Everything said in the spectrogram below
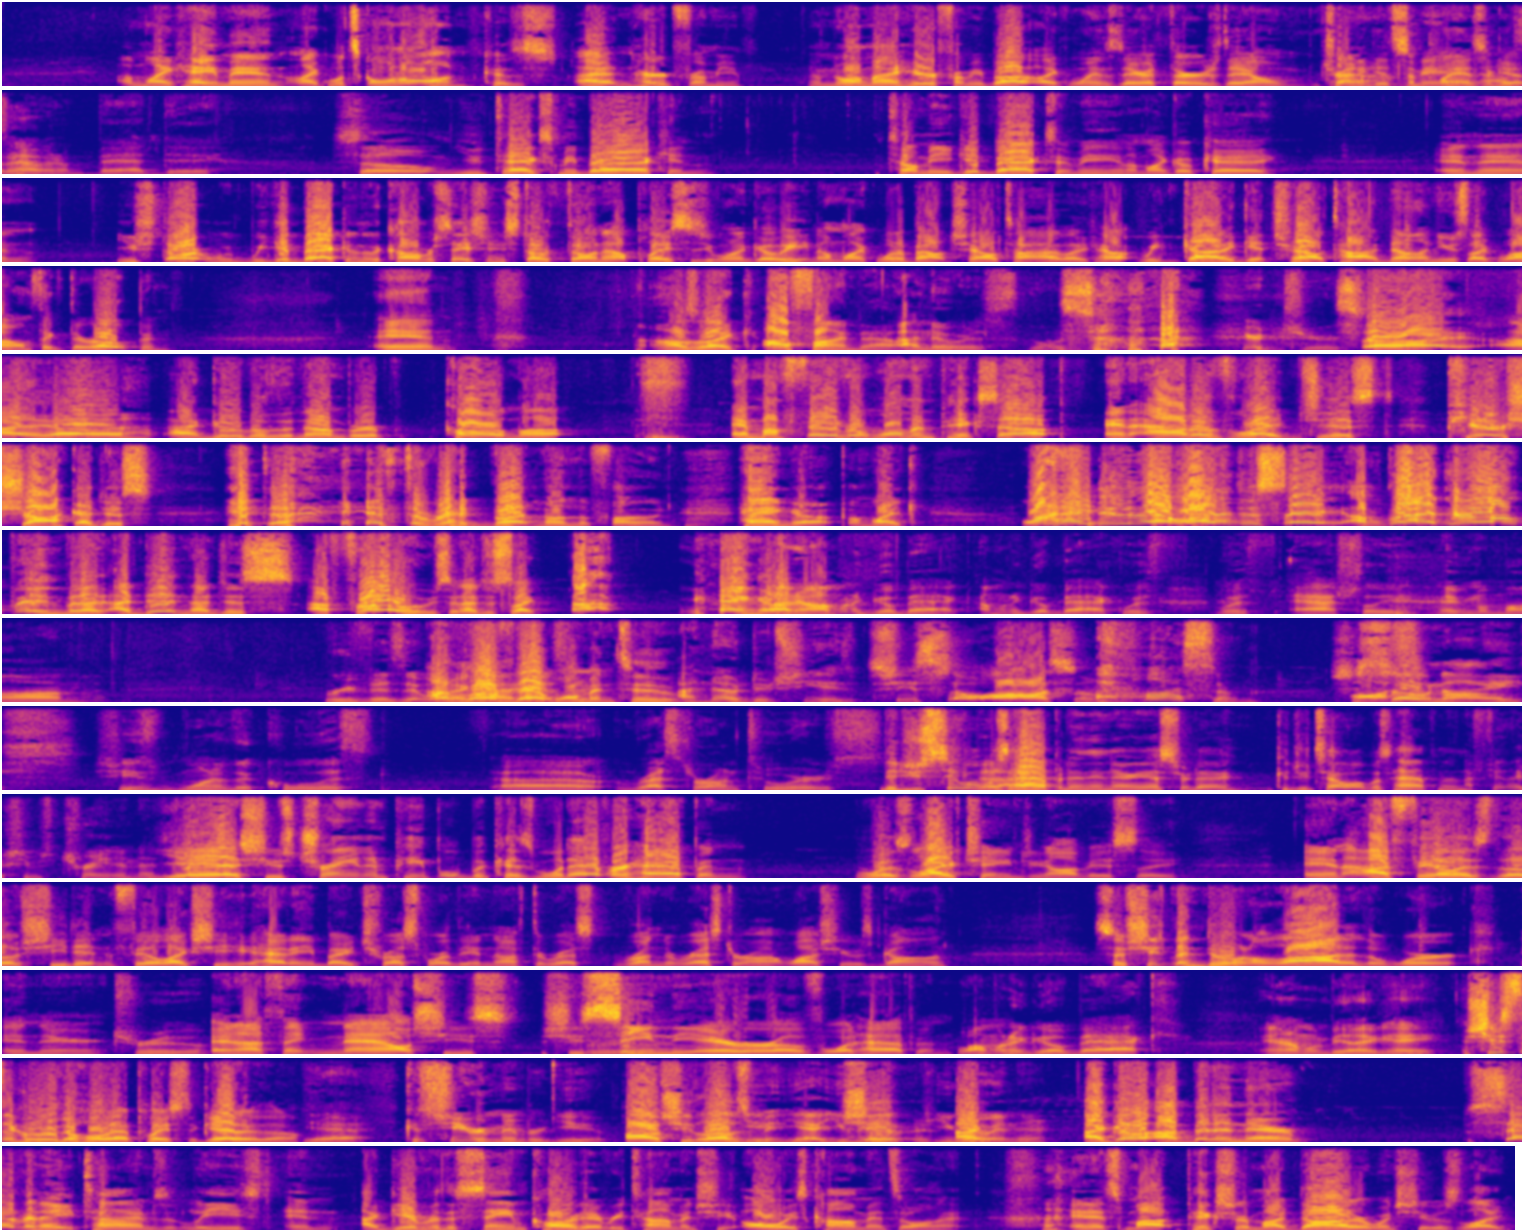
I'm like, hey man, like what's going on? Because I hadn't heard from you. And normally I hear from you about like Wednesday or Thursday. I'm trying to get Ah, some man, plans I was together. having a bad day. So you text me back and tell me you get back to me, and I'm like, okay. And then you start. We, we get back into the conversation. You start throwing out places you want to go eat, and I'm like, what about Chow Tai? Like, how we got to get Chow Tai done. You was like, well, I don't think they're open. And I was like, I'll find out. I know where it's is going. so, You're a jerk. so I I uh, I googled the number, call them up, and my favorite woman picks up, and out of like just pure shock, I just hit the hit the red button on the phone, hang up. I'm like, why'd I do that? Why did I just say I'm glad you're open? But I, I didn't. I just I froze, and I just like ah, hang up. I know. I'm gonna go back. I'm gonna go back with with Ashley, maybe my mom. Revisit. What I I, love that yesterday. woman too. I know, dude. She is She's so awesome. awesome. She's so nice. She's one of the coolest uh, restaurateurs. Did you see what was I- happening in there yesterday? Could you tell what was happening? I feel like she was training day. Yeah, she was training people because whatever happened was life changing, obviously. And I feel as though she didn't feel like she had anybody trustworthy enough to rest, run the restaurant while she was gone. So she's been doing a lot of the work in there. True. And I think now she's she's True. seen the error of what happened. Well, I'm gonna go back, and I'm gonna be like, hey, She's the glue to hold that place together, though. yeah, because she remembered you. Oh, she loves You- me. Yeah, you She- go. You I- go in there. I go. I've been in there seven, eight times at least, and I give her the same card every time, and she always comments on it. and it's my picture of my daughter when she was like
